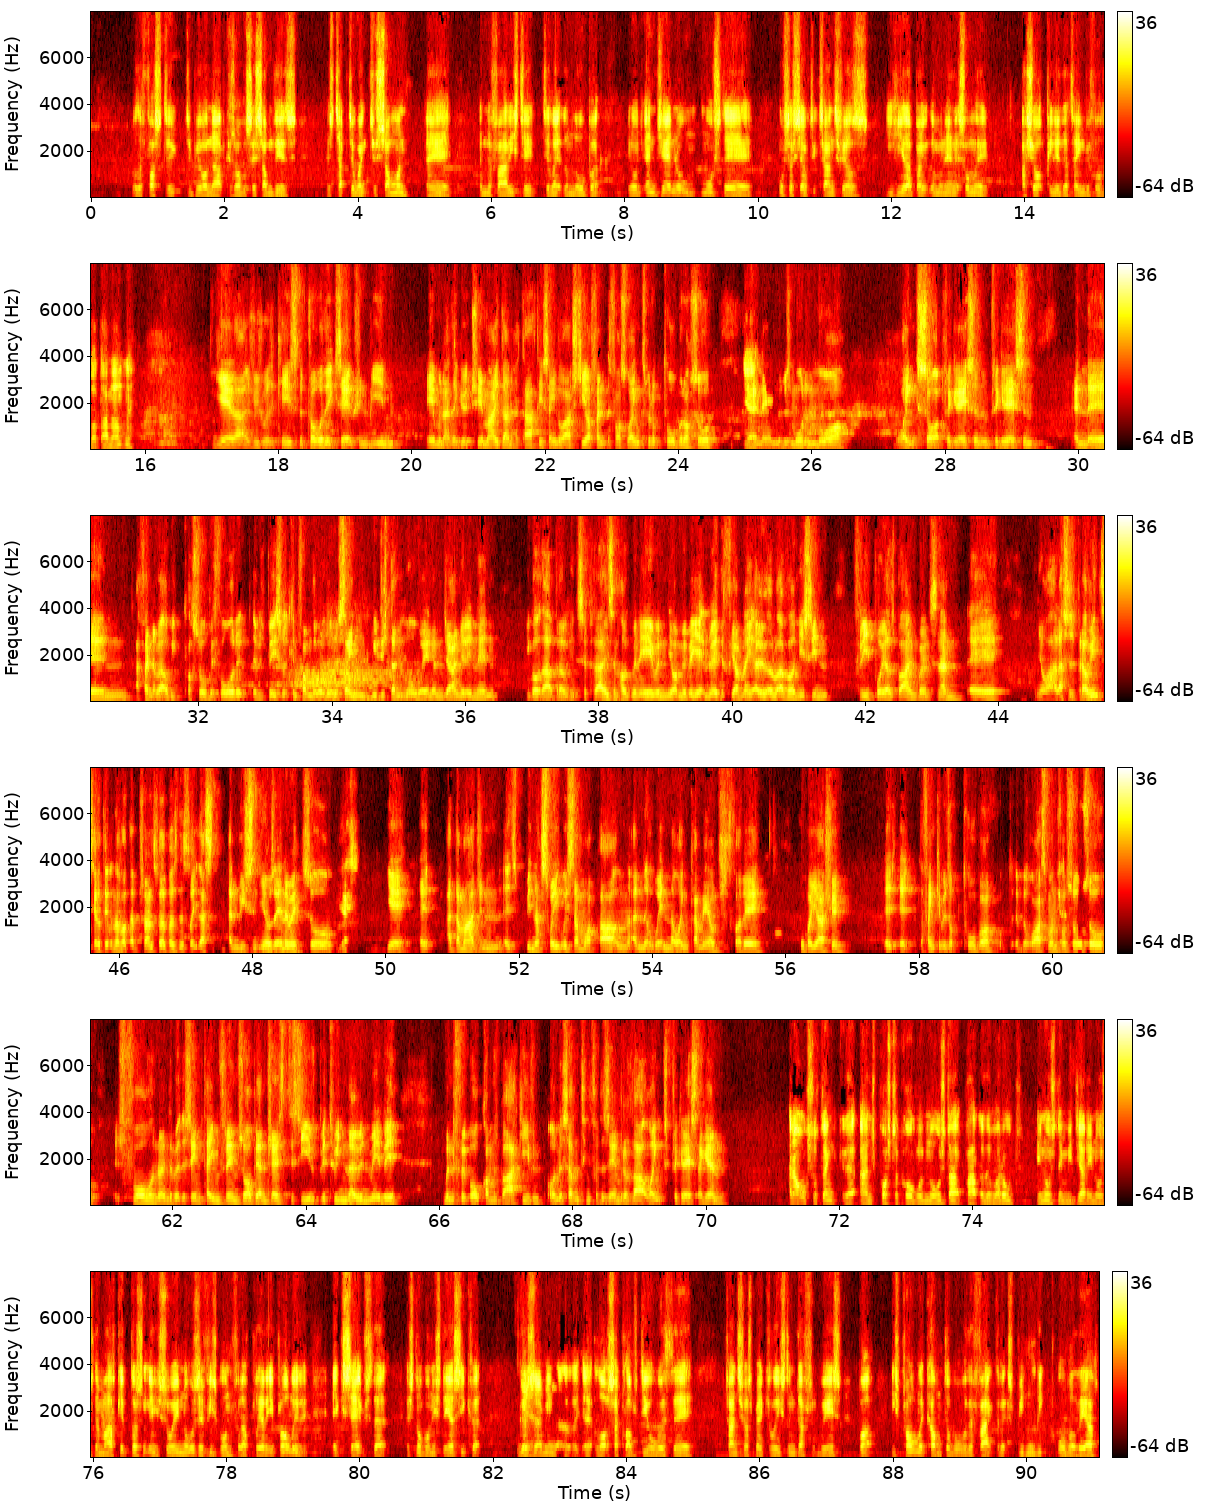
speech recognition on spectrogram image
were the first to, to be on that because obviously somebody has, has tipped a wink to someone uh, in the Far East to, to let them know. But you know, in general, most uh, most of Celtic transfers you hear about them and then it's only a short period of time before they're done, aren't they? Yeah, that is usually the case. The probably the exception being eh, Eamon Ideguchi and Maidan Hatate signed last year. I think the first links were October or so. Yeah. And then there was more and more links sort of progressing and progressing. And then I think about a week or so before it, it was basically confirmed they were going to sign. We just didn't know when in January. And then you got that brilliant surprise in Hogmanay when you're maybe getting ready for your night out or whatever, and you've seen three players bang bouncing in. Uh, you know, this is brilliant. Celtic will never did transfer business like this in recent years anyway. So yes, yeah, it, I'd imagine it's been a slightly similar pattern in that when the link emerged for uh, Kobayashi, it, it, I think it was October, about last month yeah. or so. So it's fallen around about the same time frame. So I'll be interested to see if between now and maybe when the football comes back, even on the 17th of December, if that link's progressed again. And I also think that Ange Postecoglou knows that part of the world. He knows the media, he knows the market, doesn't he? So he knows if he's going for a player, he probably accepts that it's not going to stay a secret. Because, yeah. I mean, uh, uh, lots of clubs deal with uh, transfer speculation in different ways, but he's probably comfortable with the fact that it's been leaked over there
